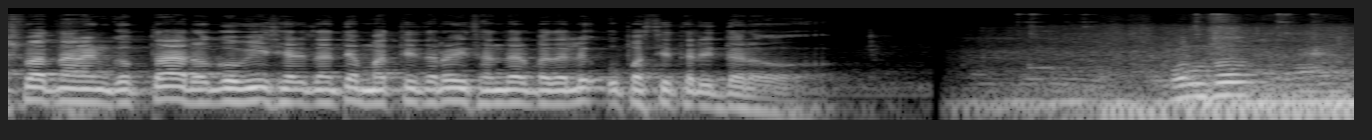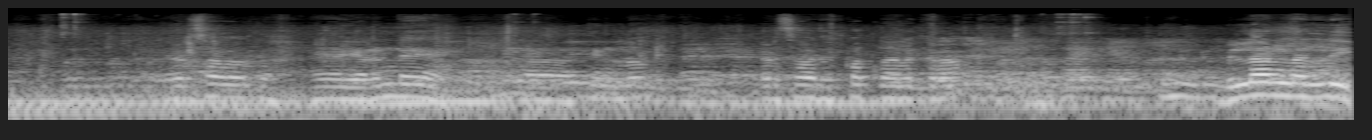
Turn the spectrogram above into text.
ಅಶ್ವಥ್ ನಾರಾಯಣ್ ಗುಪ್ತಾ ರಘುವಿ ಸೇರಿದಂತೆ ಮತ್ತಿತರರು ಈ ಸಂದರ್ಭದಲ್ಲಿ ಉಪಸ್ಥಿತರಿದ್ದರು. ಒಂದು ಎರಡು ಸಾವಿರದ ಎರಡನೇ ತಿಂಗಳು ಎರಡು ಸಾವಿರದ ಇಪ್ಪತ್ತ್ನಾಲ್ಕರ ಬಿಲ್ಲಾನ್ನಲ್ಲಿ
